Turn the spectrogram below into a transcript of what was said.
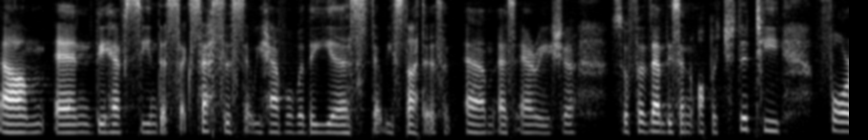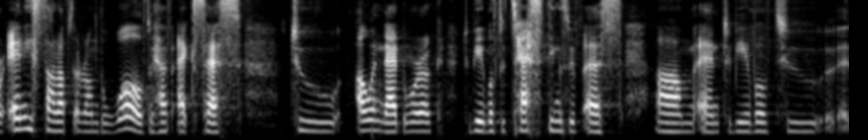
Um, and they have seen the successes that we have over the years that we started as, um, as AirAsia. So for them, there's an opportunity for any startups around the world to have access to our network, to be able to test things with us, um, and to be able to uh,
